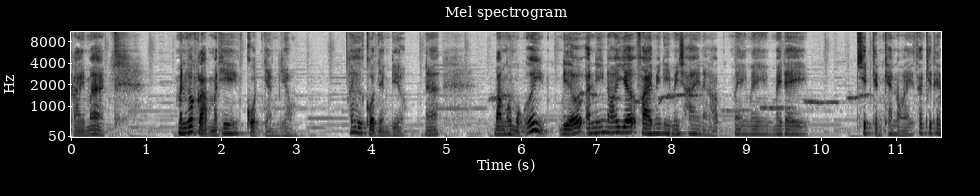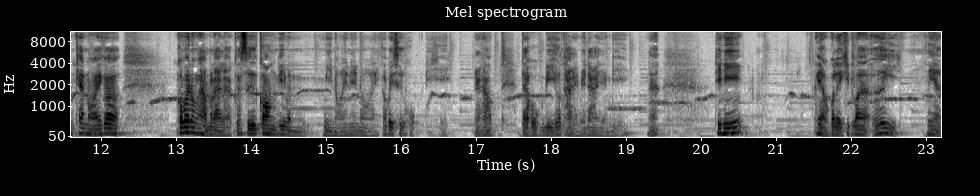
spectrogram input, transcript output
ไกลมาก มันก็กลับมาที่กดอย่างเดียวก็คือกดอย่างเดียวนะบางคนบอกเอ้ยเดี๋ยวอันนี้น้อยเยอะไฟล์ไม่ดีไม่ใช่นะครับ ไม่ไม่ไม่ได้คิดกันแค่น้อย ถ้าคิดกันแค่น้อยก็ ก็ไม่ต้องทำอะไรแล้ว ก็ซื้อกล้องที่มันมีน้อยน้อยก็ไปซื้อ 6D นะครับ แต่ 6D เขาถ่ายไม่ได้อย่างนี้นะ ทีนี้พี่เอาก็เลยคิดว่า เอ้ย เนี่ย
